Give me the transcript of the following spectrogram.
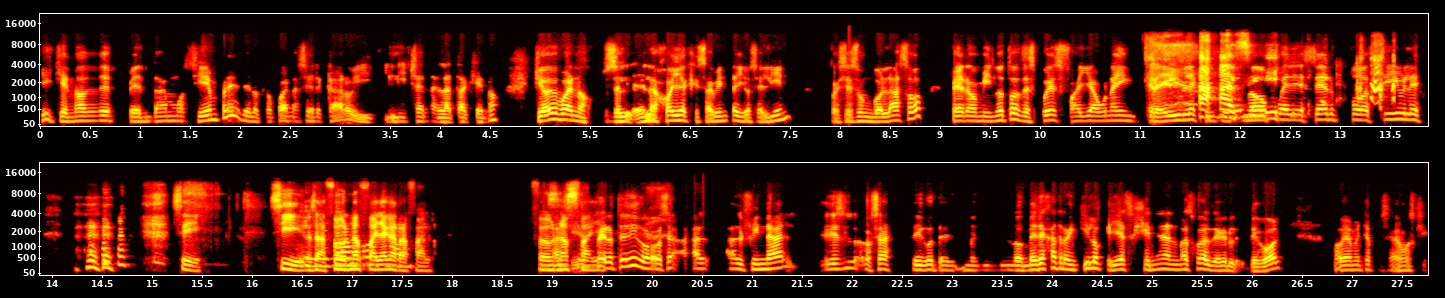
y que no dependamos siempre de lo que puedan hacer Caro y, y Licha en el ataque, ¿no? Que hoy, bueno, pues la joya que se avienta Jocelyn, pues es un golazo, pero minutos después falla una increíble que no puede ser posible. sí, sí, o sea, fue una falla garrafal. Fue una falla. pero te digo, o sea, al, final es, o sea, te digo, me, deja tranquilo que ya se generan más jugadas de, gol. Obviamente, pues sabemos que,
